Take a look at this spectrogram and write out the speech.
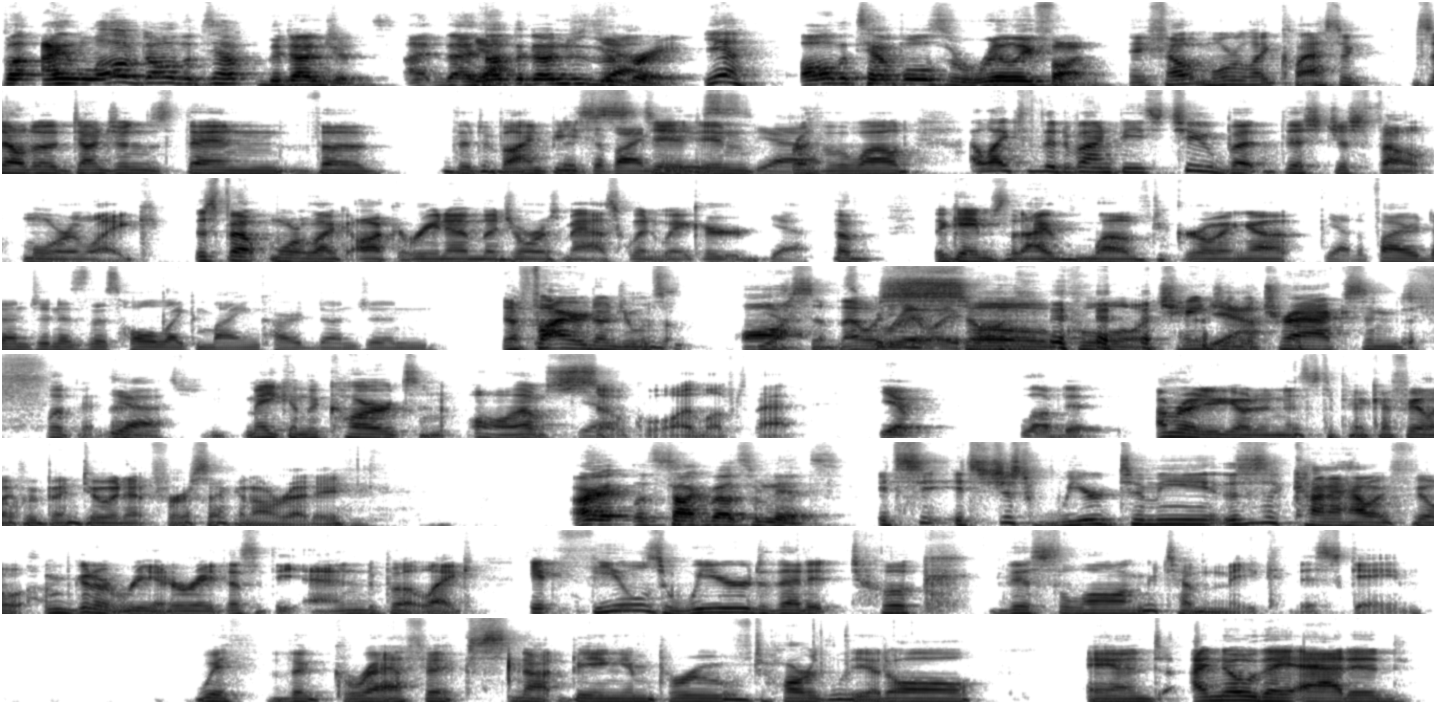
But I loved all the temp- the dungeons. I, I Yeah. thought the dungeons Yeah. were great. Yeah, All the temples were really fun. they felt more like classic Zelda dungeons than the the Divine Beasts Divine did Beasts, in yeah. Breath of the Wild. I liked the Divine Beasts too, but this just felt more like this felt more like Ocarina, Majora's Mask, Wind Waker. Yeah. the the games that I loved growing up. Yeah, the fire dungeon is this whole like minecart dungeon. The Fire Dungeon was awesome. that was really so cool. Changing Yeah. the tracks and flipping, Yeah. making the carts, and oh, that was so cool. I loved that. Yep, loved it. I'm ready to go to Nits to pick. I feel like we've been doing it for a second already. All right, let's talk about some nits. it's it's just weird to me. This is kind of how I feel. I'm gonna reiterate this at the end, but like it feels weird that it took this long to make this game, with the graphics not being improved hardly at all. And I know they added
